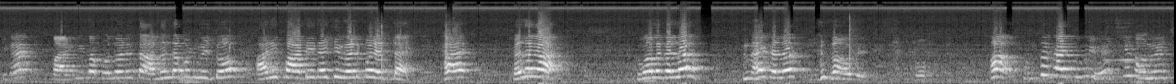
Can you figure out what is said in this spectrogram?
ठीक आहे? पार्टीला बोलवण्याचा आनंद पण मिळतो आणि पार्टी द्यायची वेळ पण येत नाही. काय? कळलं का? तुम्हाला कळलं? नाही कळलं? जाऊ दे. हो. हा तुमचं काय? तुम्ही व्हेज की नॉनव्हेज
